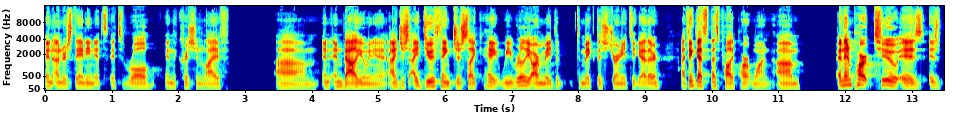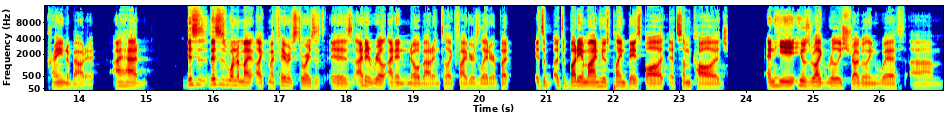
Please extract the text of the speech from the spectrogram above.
and understanding its its role in the Christian life um, and, and valuing it. I just I do think just like, hey, we really are made to, to make this journey together. I think that's that's probably part one. Um, and then part two is is praying about it. I had this is this is one of my like my favorite stories is, is I didn't real I didn't know about it until like five years later, but it's a it's a buddy of mine. He was playing baseball at, at some college, and he he was like really struggling with um,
